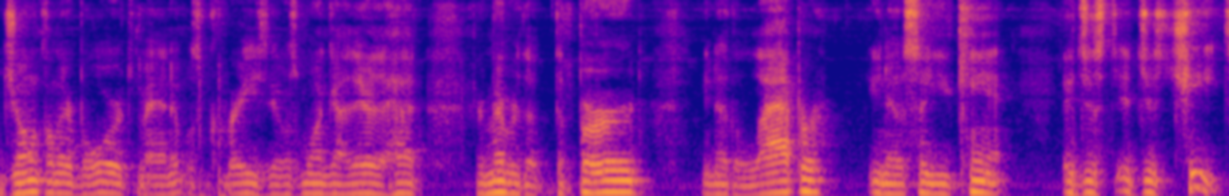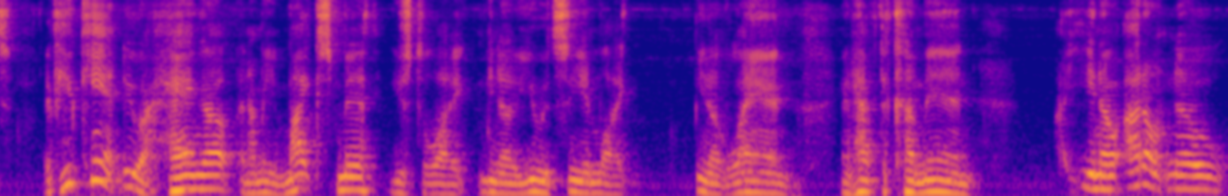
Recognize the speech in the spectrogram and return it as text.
junk on their boards. Man, it was crazy. There was one guy there that had remember the the bird, you know, the lapper, you know, so you can't. It just it just cheats. If you can't do a hang up, and I mean Mike Smith used to like, you know, you would see him like, you know, land and have to come in. You know, I don't know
